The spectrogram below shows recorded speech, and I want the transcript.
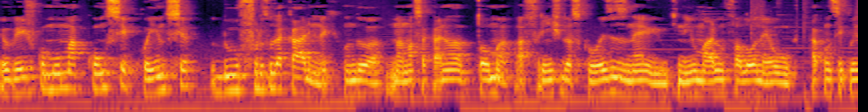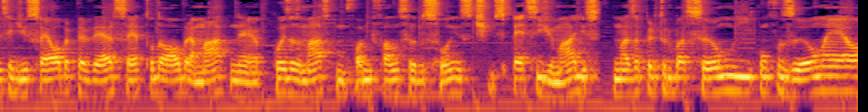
eu vejo como uma consequência do fruto da carne, né? Que quando a, na nossa carne ela toma a frente das coisas, né? E o que nem o Marlon falou, né? O, a consequência disso é a obra perversa, é toda obra má, né? Coisas más, conforme falam as traduções, tipo, espécies de males. Mas a perturbação e confusão é, eu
